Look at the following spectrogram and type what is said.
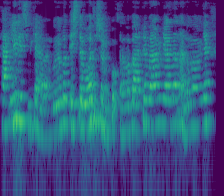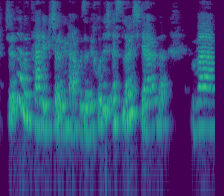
تحلیلش می‌کردن گاهی اوقات اشتباهاتش رو می‌گفتن و بقیه برمیگردن الان من میگن چرا در تحلیل بیچاره این حرف زدی؟ خودش اصلاحش کردن و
